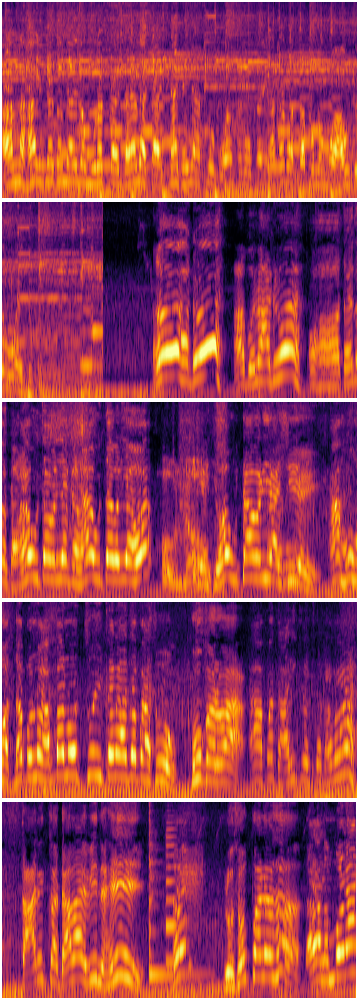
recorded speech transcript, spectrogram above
હાલ હાલ ગયા તમે આવી તો મુહૂર્ત કાઢી એટલે કાઢી નાખી આટલું ફોન પેલો કરી આગળ ડબ્બુનો હું આવું જેવું હોય તો? હલો હાડુ. હા બોલો આડો ઓહો તમે તો ઘણા ઉતાવળિયા ઘણા ઉતાવળિયા હો. એ જો ઉતાવળિયા છીએ. આ હું હદના પરનો આવવાનો જ છું ઈ કરા હતો પાછો. શું કરવા? આ આપણે તારીખ કઢાવા તારીખ કઢાવા એવી નહીં. લોસો પડ્યો છે. દાળા લંબો ના?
